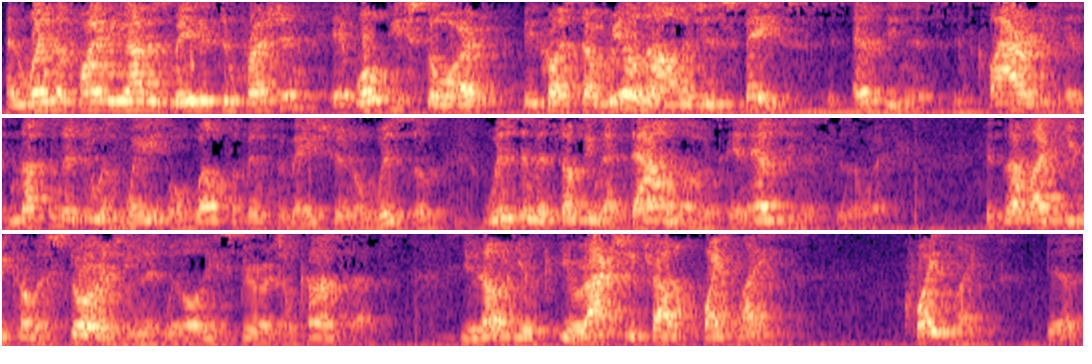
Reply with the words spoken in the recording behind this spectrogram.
And when the finding out has made its impression, it won't be stored because the real knowledge is space, it's emptiness, it's clarity. It has nothing to do with weight or wealth of information or wisdom. Wisdom is something that downloads in emptiness in a way. It's not like you become a storage unit with all these spiritual concepts. You know, you, you actually travel quite light. Quite light. Yeah?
